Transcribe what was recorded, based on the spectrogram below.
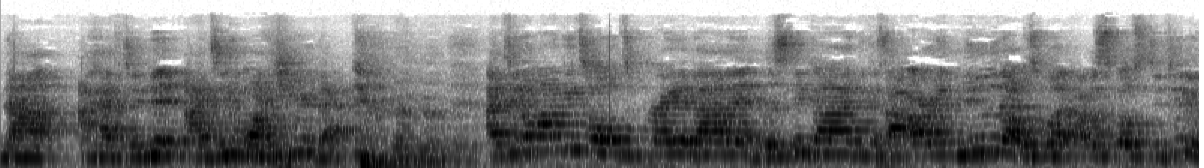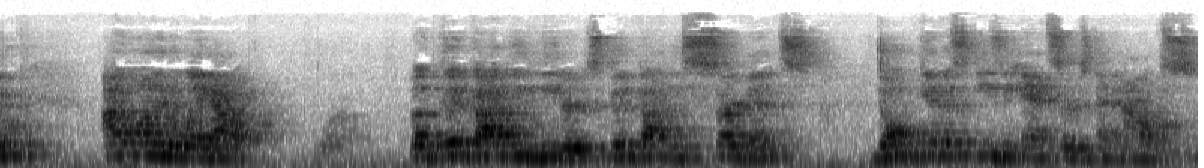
Now, I have to admit, I didn't want to hear that. I didn't want to be told to pray about it and listen to God because I already knew that was what I was supposed to do. I wanted a way out. Wow. But good godly leaders, good godly servants, don't give us easy answers and outs.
